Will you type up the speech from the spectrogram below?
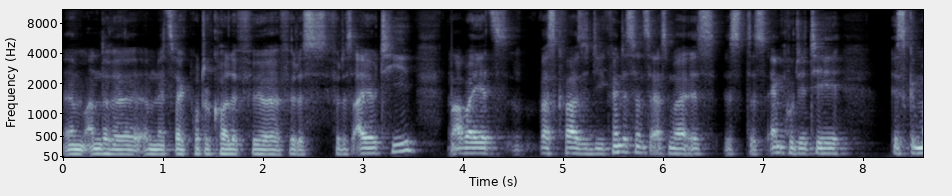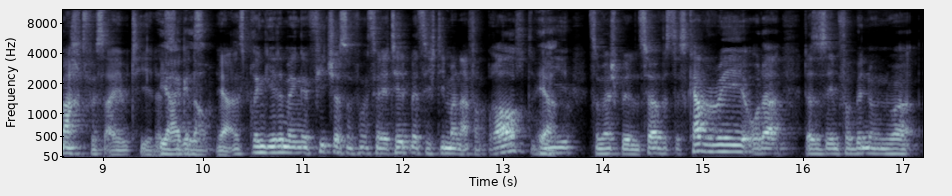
Ähm, andere ähm, Netzwerkprotokolle für, für, das, für das IoT. Aber jetzt, was quasi die Quintessenz erstmal ist, ist, dass MQTT ist gemacht fürs IoT. Ja, genau. Ja, es bringt jede Menge Features und Funktionalität mit sich, die man einfach braucht, wie ja. zum Beispiel ein Service Discovery oder dass es eben Verbindungen nur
